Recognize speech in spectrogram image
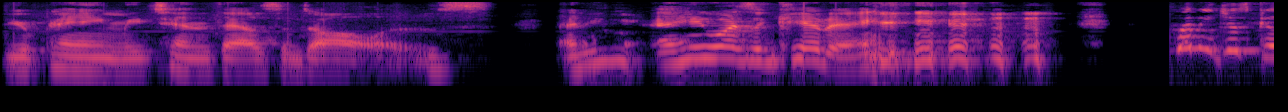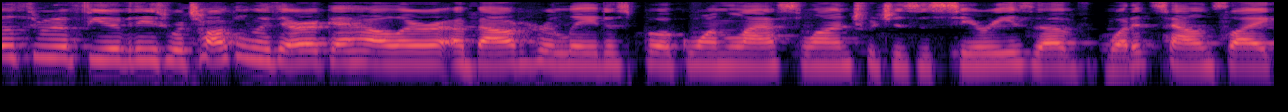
you're paying me ten thousand dollars," and he and he wasn't kidding. Let me just go through a few of these. We're talking with Erica Heller about her latest book, One Last Lunch, which is a series of what it sounds like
